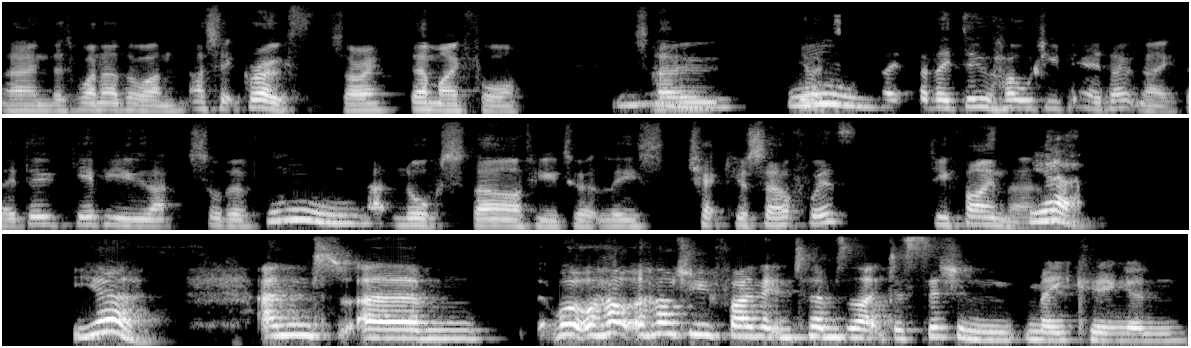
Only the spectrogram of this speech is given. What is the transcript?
and there's one other one. That's it. Growth. Sorry, they're my four. Mm. So. You know, mm. but they do hold you dear, don't they? They do give you that sort of mm. that north star for you to at least check yourself with. Do you find that? Yeah, yeah. And um, well, how how do you find it in terms of like decision making and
